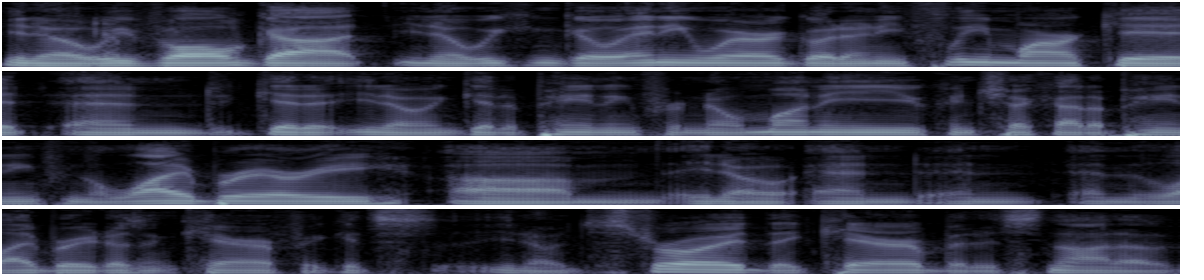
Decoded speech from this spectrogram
You know we've all got you know we can go anywhere go to any flea market and get it you know and get a painting for no money. You can check out a painting from the library um, you know and and and the library doesn't care if it gets you know destroyed. They care but it's not a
